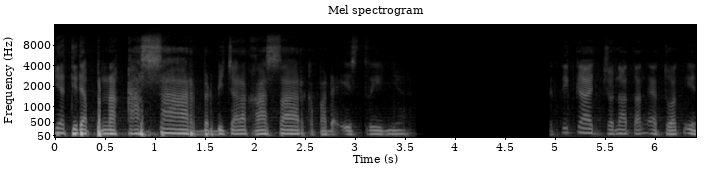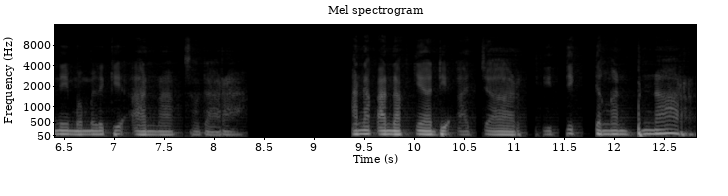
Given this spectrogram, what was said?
Dia tidak pernah kasar, berbicara kasar kepada istrinya. Ketika Jonathan Edward ini memiliki anak, saudara, anak-anaknya diajar, dididik dengan benar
